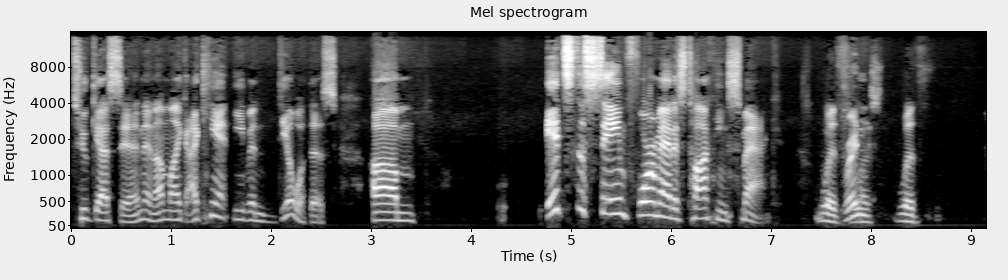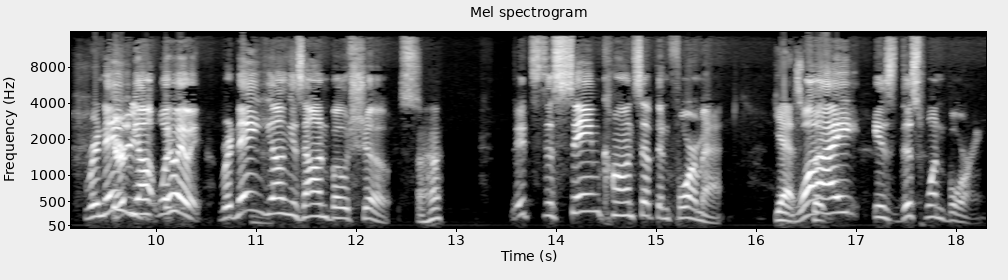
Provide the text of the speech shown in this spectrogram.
two guests in, and I'm like, I can't even deal with this. Um, it's the same format as Talking Smack. with Ren- with, with Renee Very- Young. Wait, wait, wait. Renee Young is on both shows. uh-huh. It's the same concept and format. Yes. Why is this one boring?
